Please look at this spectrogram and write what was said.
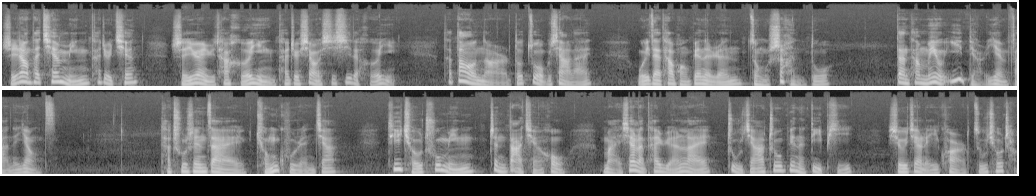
谁让他签名，他就签；谁愿与他合影，他就笑嘻嘻的合影。他到哪儿都坐不下来，围在他旁边的人总是很多，但他没有一点厌烦的样子。他出生在穷苦人家，踢球出名，挣大钱后。买下了他原来住家周边的地皮，修建了一块足球场，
